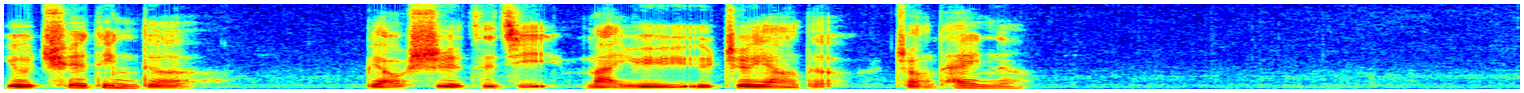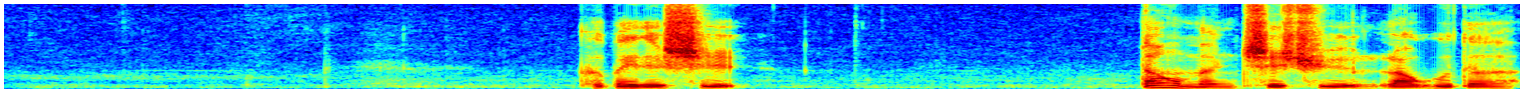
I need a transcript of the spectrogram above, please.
有确定的表示自己满意于这样的状态呢？可悲的是，当我们持续牢固地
